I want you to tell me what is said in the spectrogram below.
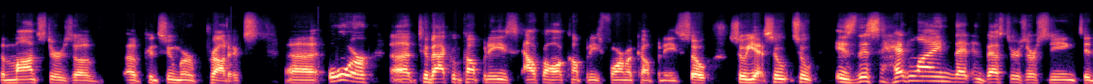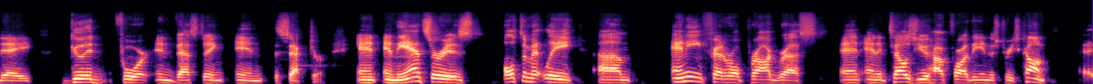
the monsters of of consumer products uh, or uh, tobacco companies, alcohol companies, pharma companies. So, so yeah. So, so is this headline that investors are seeing today good for investing in the sector? And and the answer is ultimately um, any federal progress, and and it tells you how far the industry's come. uh,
